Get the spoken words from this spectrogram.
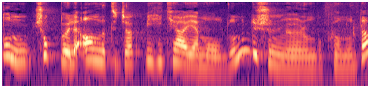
bunun çok böyle anlatacak bir hikayem olduğunu düşünmüyorum bu konuda.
